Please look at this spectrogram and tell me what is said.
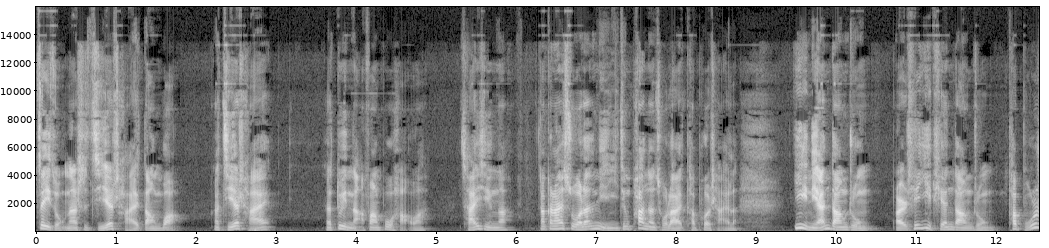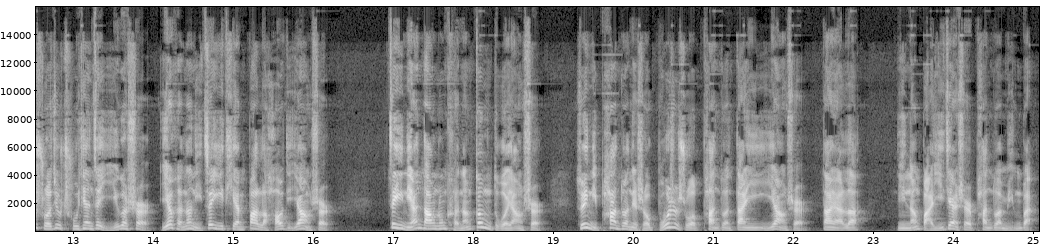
这种呢是劫财当旺，那劫财，那对哪方不好啊？财星啊。那刚才说了，你已经判断出来他破财了。一年当中，而且一天当中，他不是说就出现这一个事儿，也可能你这一天办了好几样事儿，这一年当中可能更多样事儿。所以你判断的时候，不是说判断单一一样事儿。当然了，你能把一件事儿判断明白，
